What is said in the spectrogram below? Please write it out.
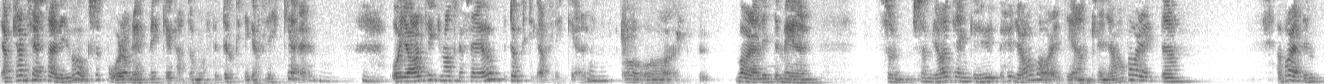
jag kan säga så här, vi var också på dem rätt mycket för att de var för duktiga flickor. Och jag tycker man ska säga upp duktiga flickor Mm. och, och vara lite mer som, som jag tänker hur, hur jag har varit egentligen. Jag har varit, eh, jag har varit en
